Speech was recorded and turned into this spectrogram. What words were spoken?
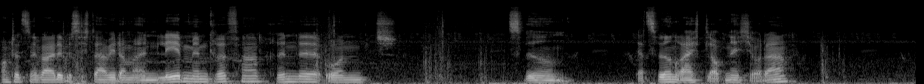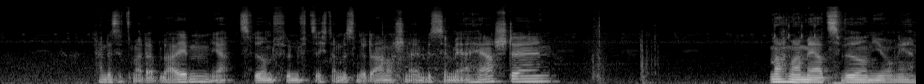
Braucht jetzt eine Weile, bis ich da wieder mein Leben im Griff habe. Rinde und Zwirn. Ja, Zwirn reicht, glaub nicht, oder? Kann das jetzt mal da bleiben? Ja, Zwirn 50. Dann müssen wir da noch schnell ein bisschen mehr herstellen. Mach mal mehr Zwirn, Junge.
